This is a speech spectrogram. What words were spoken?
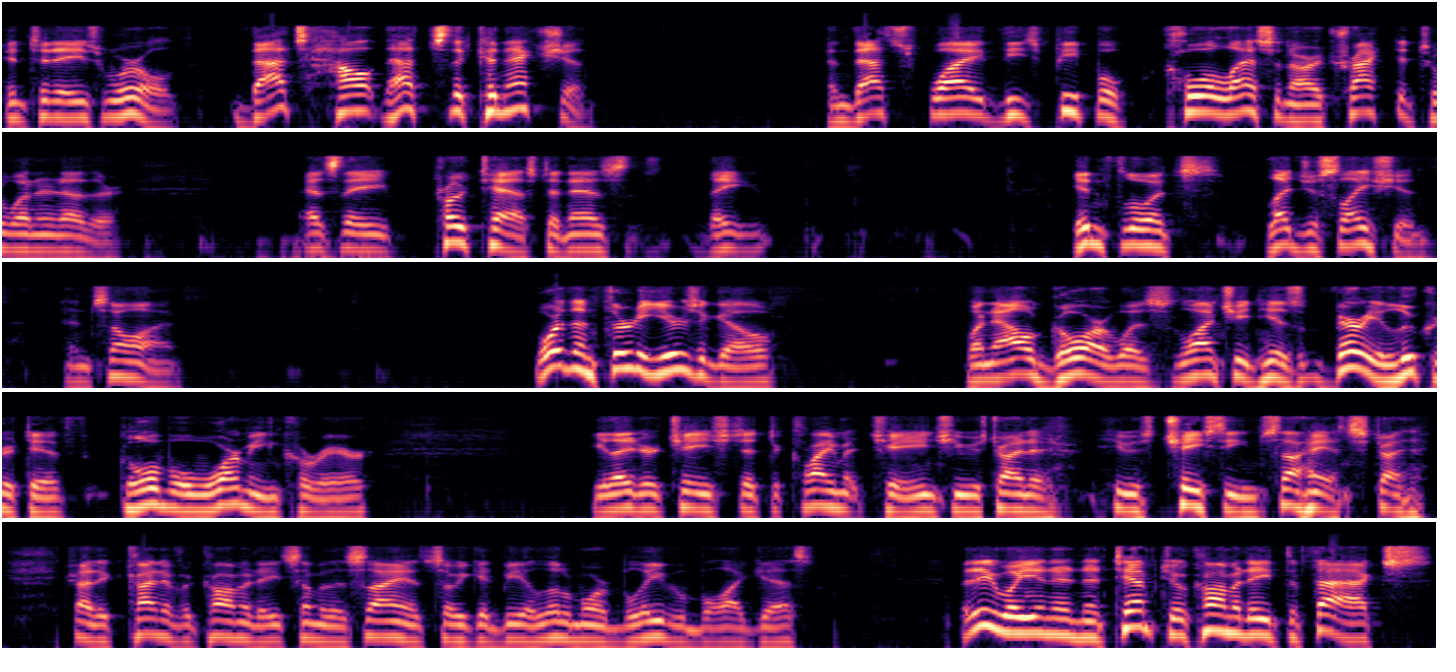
in today's world. That's how, that's the connection. And that's why these people coalesce and are attracted to one another as they protest and as they influence legislation and so on. More than 30 years ago, when Al Gore was launching his very lucrative global warming career, he later changed it to climate change. He was trying to he was chasing science, trying to trying to kind of accommodate some of the science so he could be a little more believable, I guess. But anyway, in an attempt to accommodate the facts,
